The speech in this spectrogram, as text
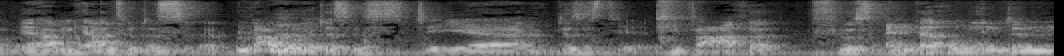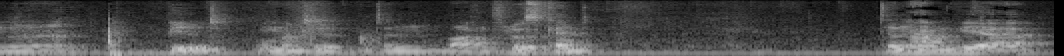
So, wir haben hier also das äh, Blaue, das ist die, äh, das ist die, die wahre Flussänderung in dem äh, Bild, wo man den, wahren Fluss kennt. Dann haben wir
